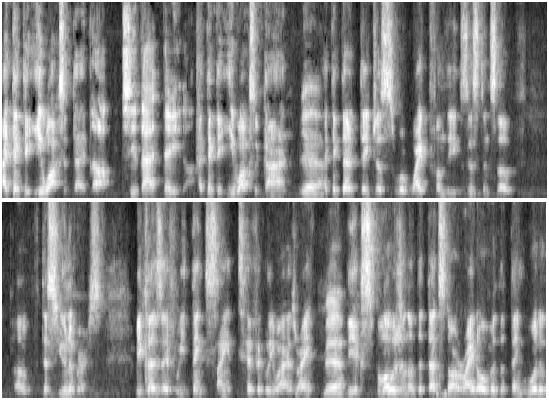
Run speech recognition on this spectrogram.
I think the Ewoks are dead. Oh, see that? There you go. I think the Ewoks are gone. Yeah. I think that they just were wiped from the existence of of this universe. Because if we think scientifically wise, right, Yeah. the explosion of the Death Star right over the thing would have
